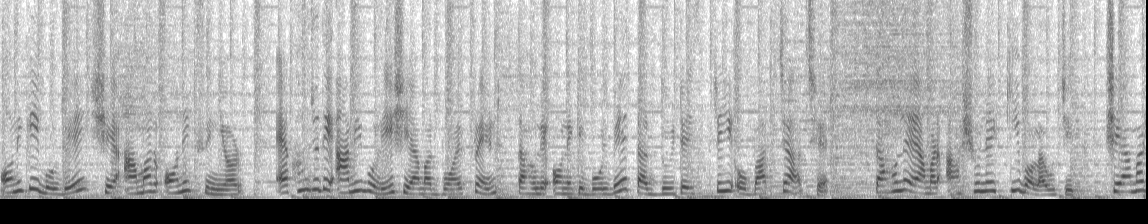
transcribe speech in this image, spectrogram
অনেকেই বলবে সে আমার অনেক সিনিয়র। এখন যদি আমি বলি সে আমার বয়ফ্রেন্ড, তাহলে অনেকে বলবে তার দুইটা স্ত্রী ও বাচ্চা আছে। তাহলে আমার আসলে কি বলা উচিত? সে আমার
